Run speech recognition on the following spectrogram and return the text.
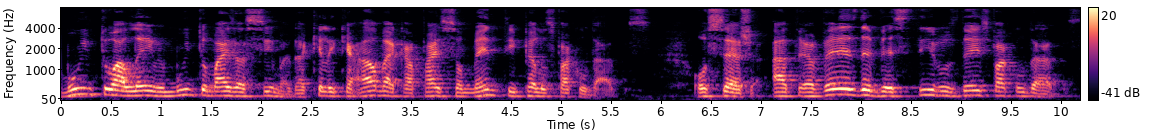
muito além, muito mais acima daquele que a alma é capaz somente pelas faculdades. Ou seja, através de vestir os dez faculdades,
